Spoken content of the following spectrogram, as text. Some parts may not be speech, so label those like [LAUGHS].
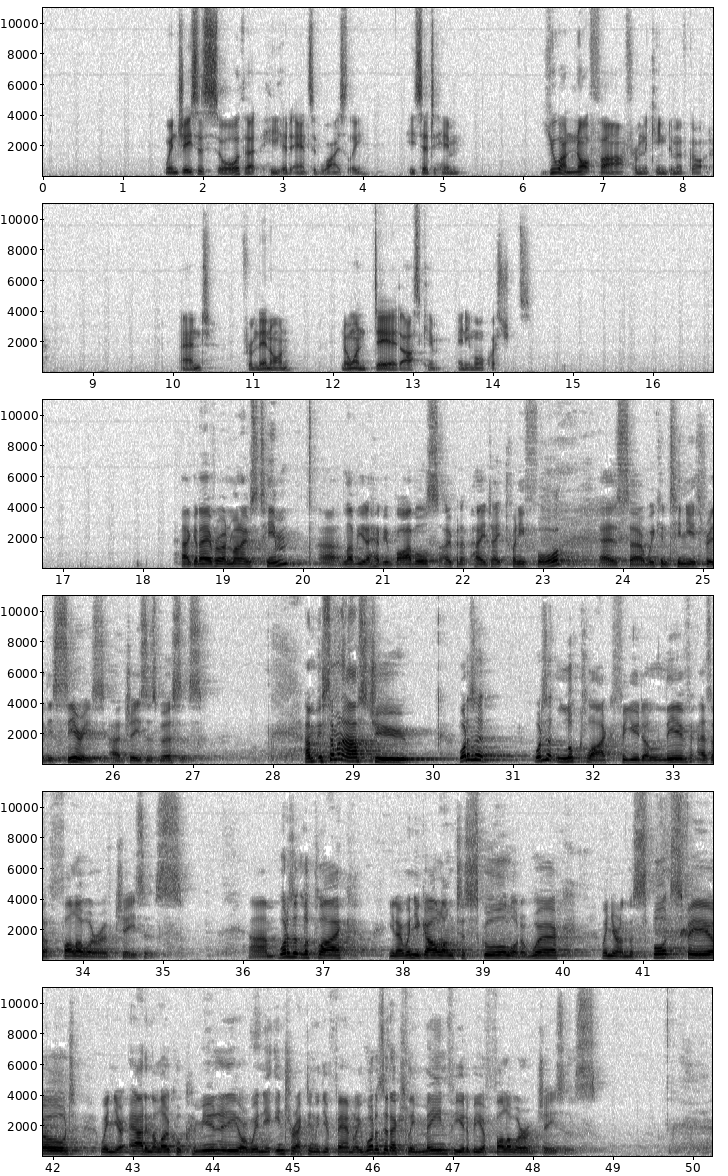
When Jesus saw that he had answered wisely, he said to him, You are not far from the kingdom of God. And from then on, no one dared ask him any more questions. Uh, g'day everyone, my name's Tim. Uh, I'd love you to have your Bibles open at page 824 as uh, we continue through this series, uh, Jesus Versus. Um, if someone asked you, what does, it, what does it look like for you to live as a follower of Jesus? Um, what does it look like, you know, when you go along to school or to work, when you're on the sports field, when you're out in the local community or when you're interacting with your family? What does it actually mean for you to be a follower of Jesus?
